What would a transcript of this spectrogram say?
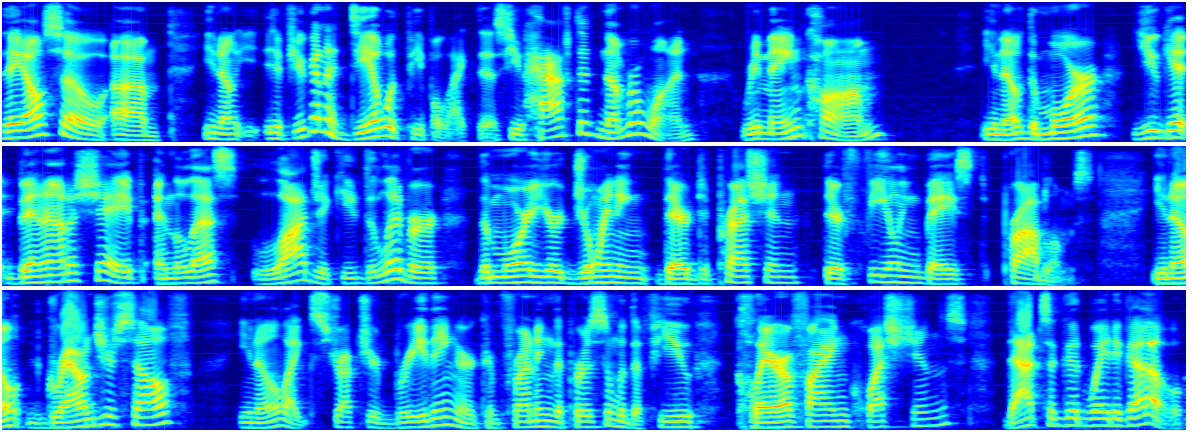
They also, um, you know, if you're going to deal with people like this, you have to, number one, remain calm. You know, the more you get bent out of shape and the less logic you deliver, the more you're joining their depression, their feeling based problems. You know, ground yourself you know, like structured breathing or confronting the person with a few clarifying questions. That's a good way to go.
